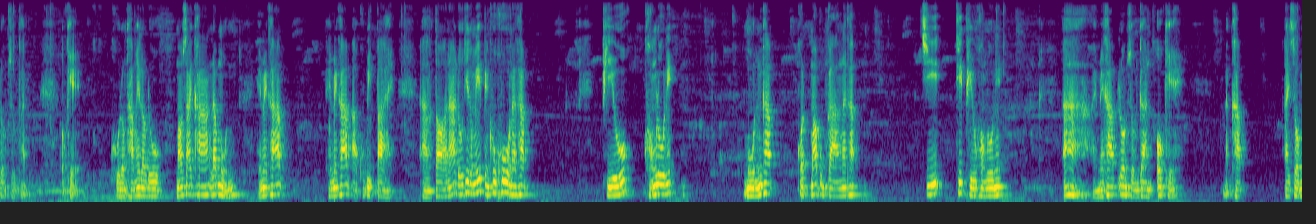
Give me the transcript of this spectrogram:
ร่วมศูนย์กัน โอเคครูลองทำให้เราดู เมาส์ซ้ายค้างแล้วหมุนเห็นไหมครับ เห็นไหมครับอ่าครูบิดไปอ่าต่อนะดูที่ตรงนี้เป็นคู่ๆนะครับ ผิวของรูนี้ หมุนครับ กดเมาส์ปุ่มกลางนะครับ ชี้ ที่ผิวของรูนี้ อ่า เห็นไหมครับ ร่วมศูนย์กัน โอเค นะครับ ไอโซเม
